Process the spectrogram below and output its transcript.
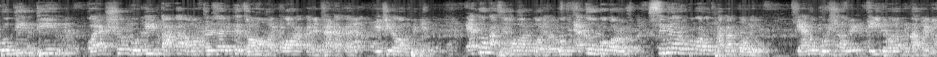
প্রতিদিন কয়েকশো কোটি টাকা আমার ট্রেজারিতে জমা হয়, কর আকারে ভ্যাট আকারে, এই চিরগম থেকে। এত কাছে হওয়ার পরেও এবং এত উপকরণ সিমিলার উপকরণ থাকার পরেও কেন বরিশালে এই ডেভেলপমেন্টটা হয়নি?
